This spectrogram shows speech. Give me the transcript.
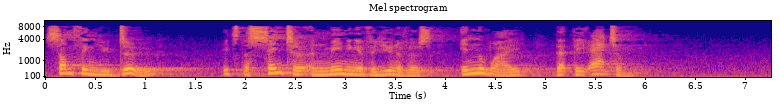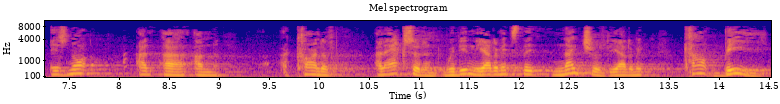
something you do, it's the center and meaning of the universe in the way that the atom is not an, a, an, a kind of an accident within the atom. It's the nature of the atom. It can't be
